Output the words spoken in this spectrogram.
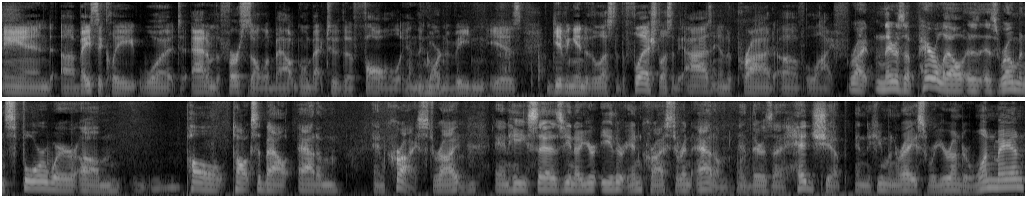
And uh, basically, what Adam the first is all about, going back to the fall in the Garden of Eden, is giving into the lust of the flesh, lust of the eyes, and the pride of life. Right, and there's a parallel as, as Romans four where um, Paul talks about Adam and Christ, right? Mm-hmm. And he says, you know, you're either in Christ or in Adam. And there's a headship in the human race where you're under one man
